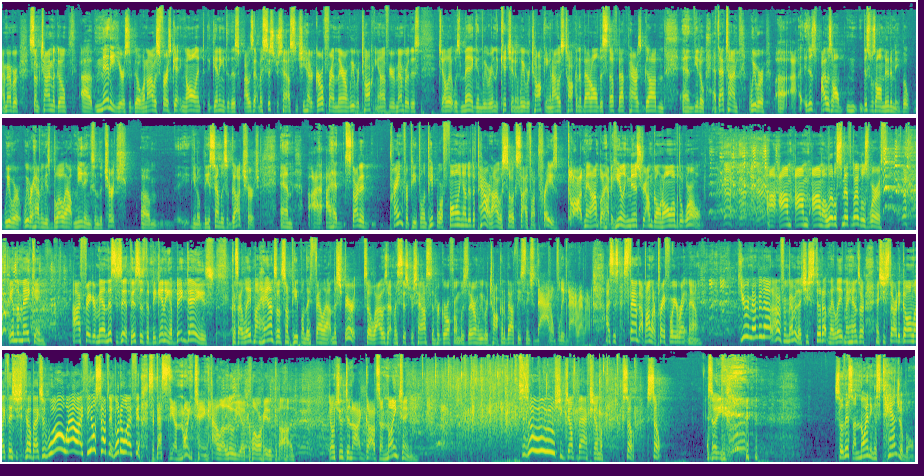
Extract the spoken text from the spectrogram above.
I remember some time ago, uh, many years ago, when I was first getting all into, getting into this, I was at my sister's house and she had her girlfriend there, and we were talking. I don't know if you remember this, Jello. It was Meg, and we were in the kitchen and we were talking, and I was talking about all this stuff about the powers of God, and and you know, at that time we were, uh, this, I was all, this was all new to me, but we were we were having these blowout meetings in the church. Um, you know the assemblies of god church and I, I had started praying for people, and people were falling under the power. And I was so excited. I thought, praise God, man, I'm going to have a healing ministry. I'm going all over the world. I, I'm, I'm, I'm a little Smith Wigglesworth in the making. I figured, man, this is it. This is the beginning of big days because I laid my hands on some people and they fell out in the spirit. So I was at my sister's house and her girlfriend was there and we were talking about these things. She said, nah, I don't believe that. I said, stand up. I'm going to pray for you right now. Do you remember that? I don't know if you remember that. She stood up and I laid my hands on her and she started going like this. She fell back. She said, Whoa, wow, I feel something. What do I feel? I said, That's the anointing. Hallelujah. Glory to God. Don't you deny God's anointing. She says, Ooh, she jumped back. She almost, so, so, so, you, so this anointing is tangible.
